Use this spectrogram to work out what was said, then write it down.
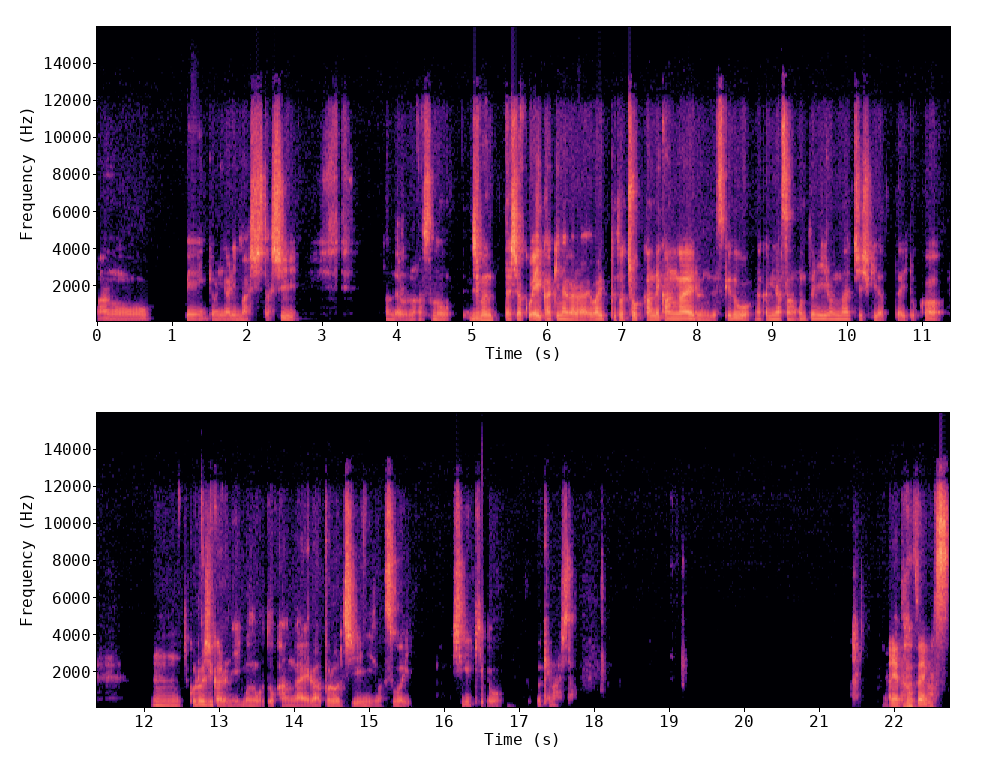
あの勉強になりましたしなんだろうなその自分たちはこう絵描きながら割と直感で考えるんですけどなんか皆さん本当にいろんな知識だったりとかうん、こうロジカルに物事を考えるアプローチにはすごい刺激を受けました。はい、ありがとうございます。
